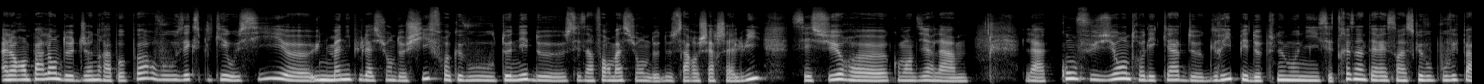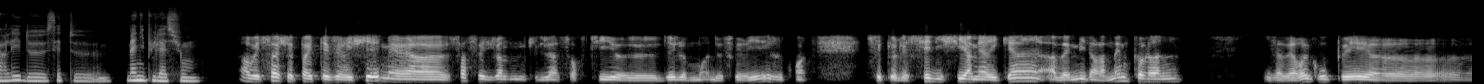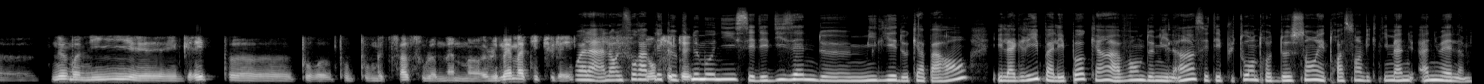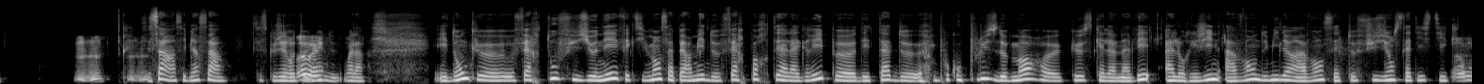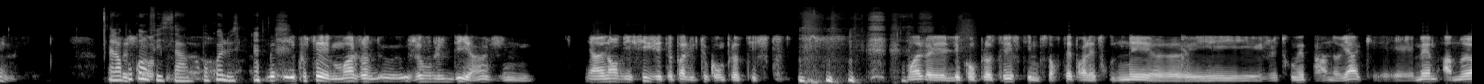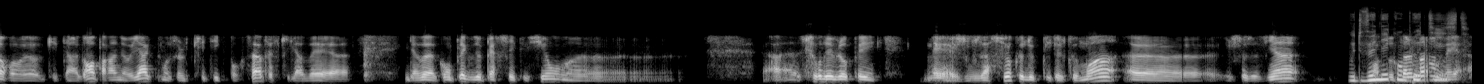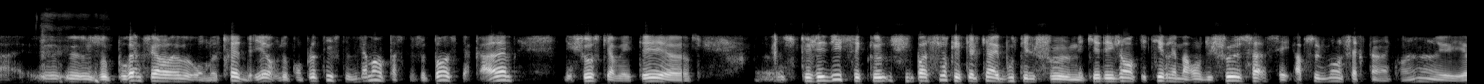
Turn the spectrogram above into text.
Alors, en parlant de John Rapoport, vous expliquez aussi euh, une manipulation de chiffres que vous tenez de ces informations, de, sa recherche à lui. C'est sur, euh, comment dire, la, confusion entre les cas de grippe et de pneumonie. C'est très intéressant. Est-ce que vous pouvez parler de cette manipulation? Ah oui, ça, je n'ai pas été vérifié, mais ça, c'est John qui l'a sorti dès le mois de février, je crois. C'est que les CDC américains avaient mis dans la même colonne, ils avaient regroupé pneumonie et grippe euh, pour, pour, mettre ça sous le même, le même intitulé. Voilà, alors il faut rappeler que pneumonie, c'est des dizaines de milliers de cas par an, et la grippe, à l'époque, hein, avant 2001, c'était plutôt entre 200 et 300 victimes annuelles. Mmh mmh c'est ça, hein, c'est bien ça. C'est ce que j'ai retenu. voilà. Et donc, euh, faire tout fusionner, effectivement, ça permet de faire porter à la grippe euh, des tas de beaucoup plus de morts que ce qu'elle en avait à l'origine avant 2001, avant cette fusion statistique. Ah alors pourquoi on fait ça? Pourquoi le Écoutez, moi je, vous le dis, hein, il y a un an d'ici, j'étais pas du tout complotiste. moi, les, complotistes, ils me sortaient par les trous de nez euh, et je les trouvais paranoïaques. Et même Hammer, euh, qui était un grand paranoïaque, moi je le critique pour ça parce qu'il avait, euh, il avait un complexe de persécution surdéveloppé. Mais je vous assure que depuis quelques mois, je deviens vous devenez complotiste. Euh, je pourrais me faire, on me traite d'ailleurs de complotiste évidemment, parce que je pense qu'il y a quand même des choses qui avaient été. ce que j'ai dit, c'est que je suis pas sûr que quelqu'un ait bouté le feu, mais qu'il y ait des gens qui tirent les marrons du feu, ça c'est absolument certain. Quoi, hein, et,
